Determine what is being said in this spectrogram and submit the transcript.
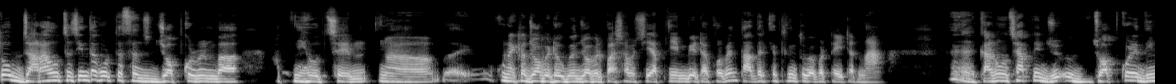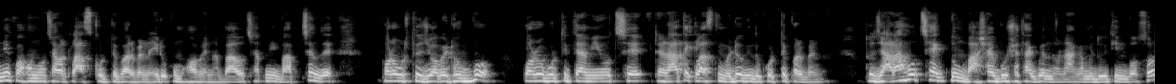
তো যারা হচ্ছে চিন্তা করতেছেন জব করবেন বা আপনি হচ্ছে কোন একটা জবে ঢুকবেন জবের পাশাপাশি আপনি এমবিএটা করবেন, তাদের ক্ষেত্রে কিন্তু ব্যাপারটা এটা না। হ্যাঁ কারণ হচ্ছে আপনি জব করে দিনে কখনো হচ্ছে আবার ক্লাস করতে পারবেন না, এরকম হবে না। বা হচ্ছে আপনি ভাবছেন যে পরবর্তীতে জবে ঢুকবো, পরবর্তীতে আমি হচ্ছে এটা রাতে ক্লাস নিব, এটাও কিন্তু করতে পারবেন না। তো যারা হচ্ছে একদম বাসায় বসে থাকবেন, ধরেন আগামী দুই তিন বছর,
